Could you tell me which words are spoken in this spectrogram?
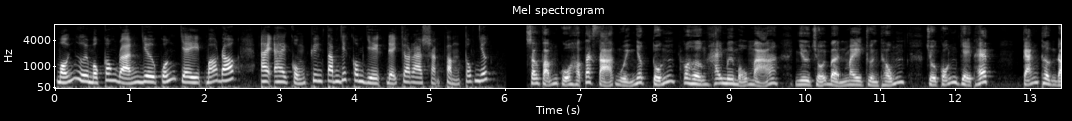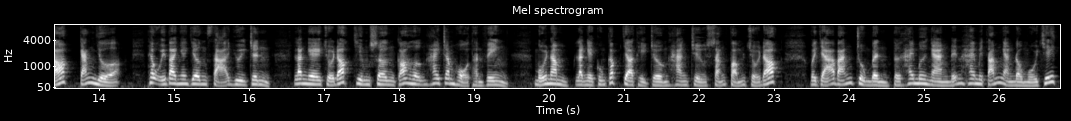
Mỗi người một công đoạn như quấn dây, bó đót, ai ai cũng chuyên tâm với công việc để cho ra sản phẩm tốt nhất. Sản phẩm của Hợp tác xã Nguyễn Nhất Tuấn có hơn 20 mẫu mã như chổi bệnh may truyền thống, chổi quấn dây thép, cán thân đót, cán nhựa. Theo Ủy ban Nhân dân xã Duy Trinh, làng nghề chuỗi đót Chim Sơn có hơn 200 hộ thành viên. Mỗi năm, làng nghề cung cấp cho thị trường hàng triệu sản phẩm chuỗi đót với giá bán trung bình từ 20.000 đến 28.000 đồng mỗi chiếc,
